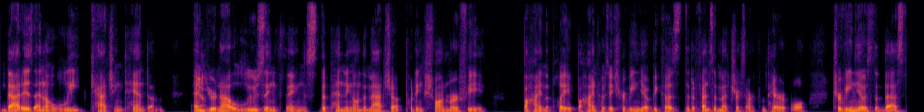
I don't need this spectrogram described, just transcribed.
that is an elite catching tandem. And yeah. you're not losing things depending on the matchup, putting Sean Murphy behind the plate behind Jose Trevino because the defensive metrics are comparable. Trevino is the best.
